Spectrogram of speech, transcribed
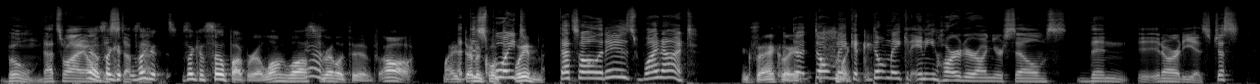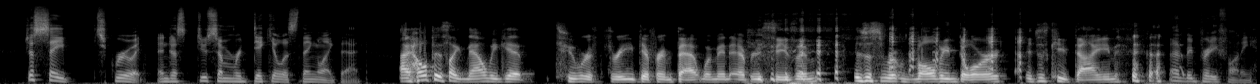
boom. That's why Yeah, all it's this like a, stuff it's like a, it's like a soap opera, a long lost Yeah. relative. Oh, my At identical point, twin. That's all it is. Why not? Exactly. D- don't make my it don't make it any harder on yourselves than it already is. Just just say screw it and just do some ridiculous thing like that. I hope it's like now we get two or three different Batwomen every season. it's just revolving door. It just keep dying. That'd be pretty funny.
